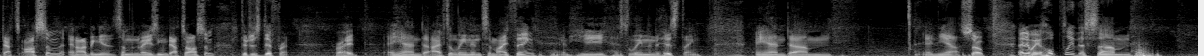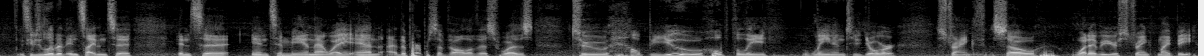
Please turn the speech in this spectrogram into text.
that's awesome, and I've been given something amazing, that's awesome. They're just different, right? And I have to lean into my thing, and he has to lean into his thing. And, um, and yeah, so anyway, hopefully this um, this gives you a little bit of insight into into into me in that way. And the purpose of all of this was to help you hopefully lean into your strength. So whatever your strength might be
